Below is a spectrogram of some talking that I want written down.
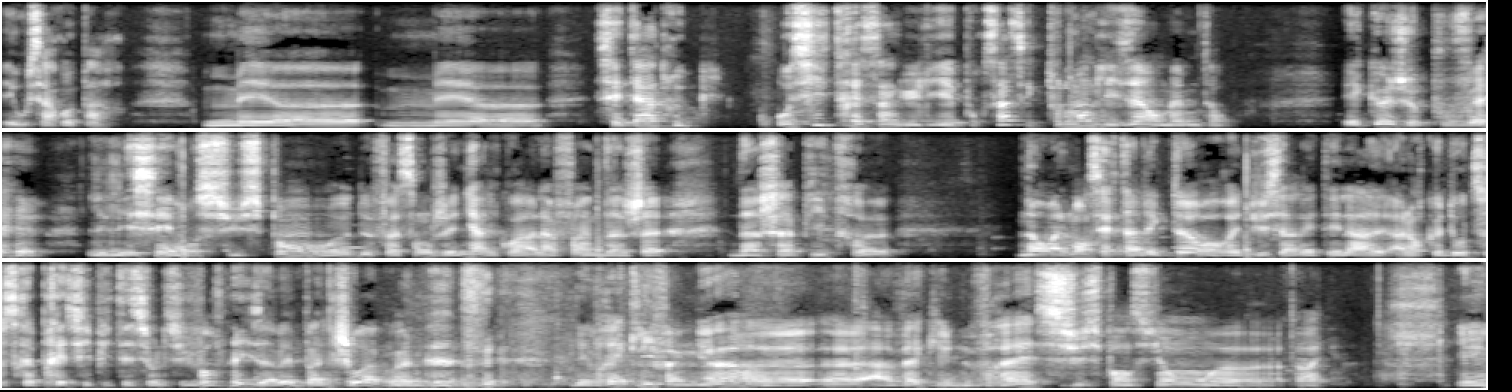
et où ça repart. Mais, euh, mais euh, c'était un truc aussi très singulier pour ça, c'est que tout le monde lisait en même temps. Et que je pouvais les laisser en suspens euh, de façon géniale, quoi. À la fin d'un chapitre, euh, normalement certains lecteurs auraient dû s'arrêter là, alors que d'autres se seraient précipités sur le suivant. Mais ils n'avaient pas le choix, quoi. Des vrais cliffhangers euh, avec une vraie suspension. ouais. Et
